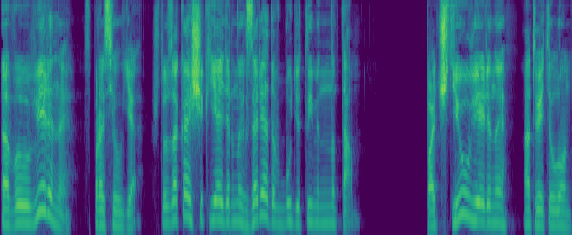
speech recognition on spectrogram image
«А вы уверены, — спросил я, — что заказчик ядерных зарядов будет именно там?» «Почти уверены», — ответил он.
